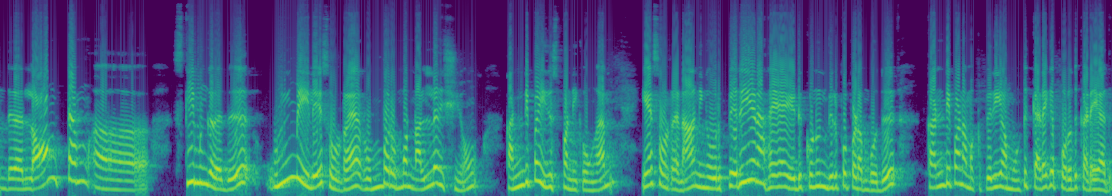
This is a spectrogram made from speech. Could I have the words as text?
இந்த லாங் டேர்ம் ஸ்கீமுங்கிறது உண்மையிலே சொல்கிறேன் ரொம்ப ரொம்ப நல்ல விஷயம். கண்டிப்பாக யூஸ் பண்ணிக்கோங்க. ஏன் சொல்கிறேன்னா நீங்கள் ஒரு பெரிய நகையாக எடுக்கணும்னு விருப்பப்படும் போது கண்டிப்பாக நமக்கு பெரிய அமௌண்ட்டு கிடைக்க போகிறது கிடையாது.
